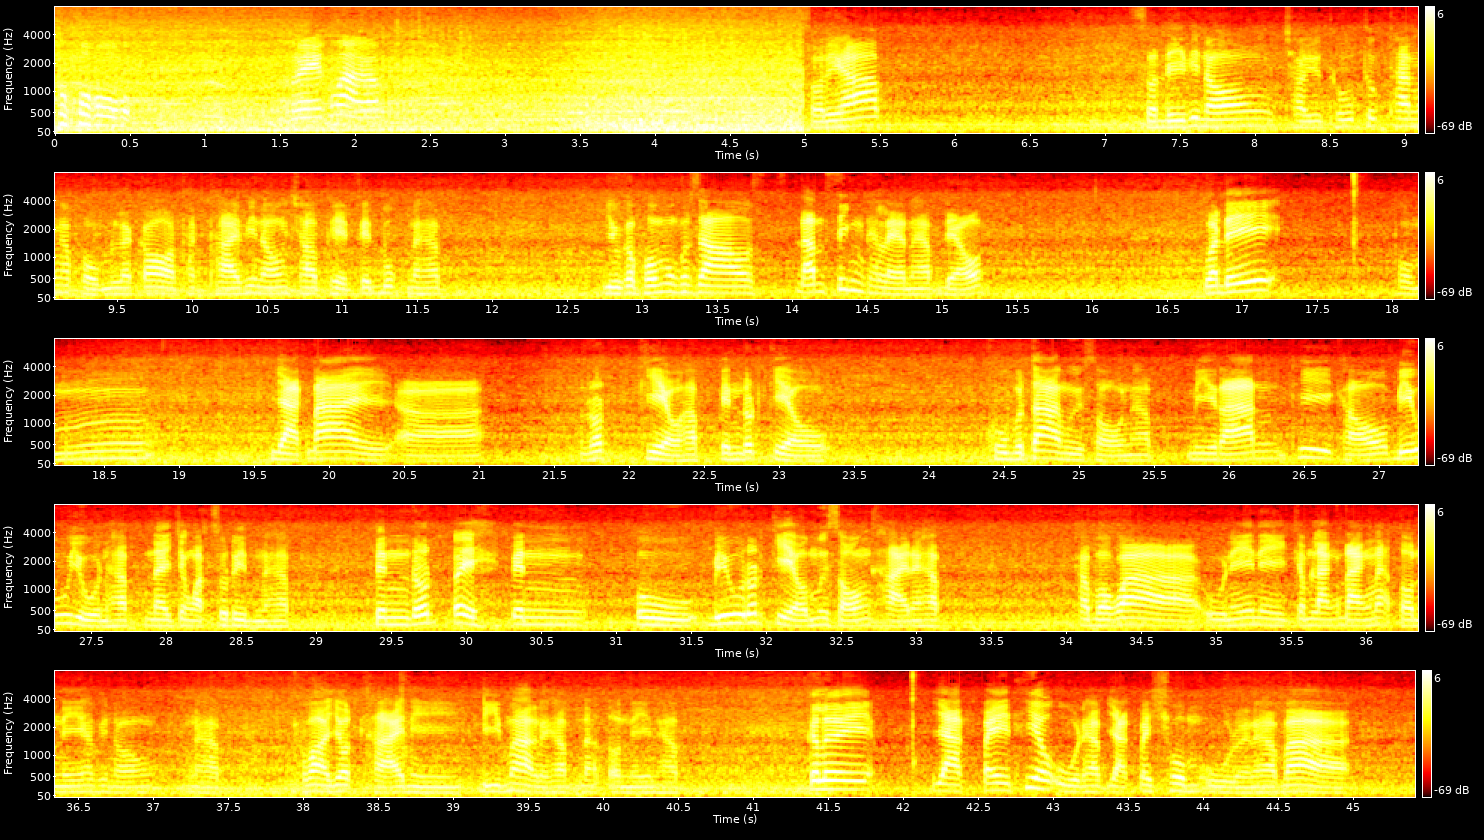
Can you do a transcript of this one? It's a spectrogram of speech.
โอ้โหแรงมากครับ สวัสดีครับ สวัสดีพี่น้องชาว YouTube ทุกท่านครับผม แล้วก็ทักทายพี่น้องชาวเพจ Facebook นะครับ อยู่กับผมมงคลซาวดัมซิ่งไทยแลนด์นะครับ เดี๋ยว วันนี้ผมอยากได้รถเกี่ยวครับ เป็นรถเกี่ยวคูบูต้ามือสองนะครับ มีร้านที่เขาบิ้วอยู่นะครับ ในจังหวัดสุรินทร์นะครับ เป็นรถเอ้ยเป็นอู่บิ้วรถเกี่ยวมือสองขายนะครับเขาบอกว่าอู่นี้นี่กำลังดังณตอนนี้ครับพี่น้องนะครับเขาว่ายอดขายนี่ดีมากเลยครับณตอนนี้นะครับ ก็เลยอยากไปเที่ยวอู่นะครับ อยากไปชมอู่เลยนะครับ ว่า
